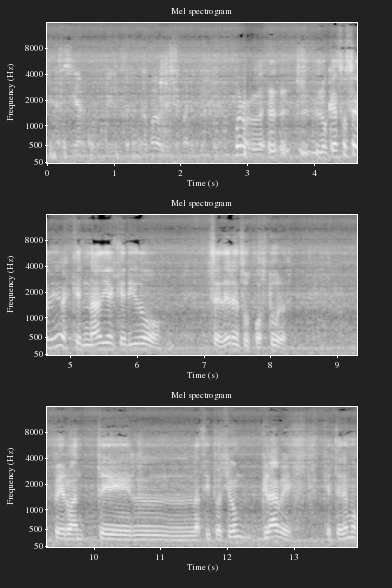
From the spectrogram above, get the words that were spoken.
financiar? Porque en ese varios. Bueno, lo- lo que ha sucedido es que nadie ha querido ceder en sus posturas, pero ante la situación grave que tenemos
